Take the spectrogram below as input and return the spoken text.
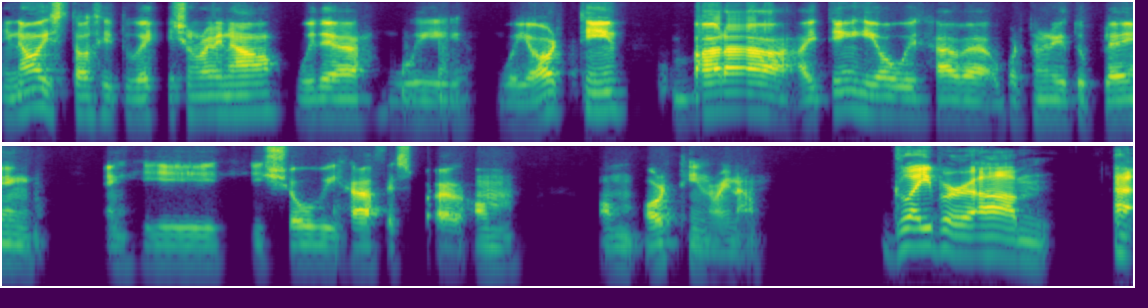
I know it's tough situation right now with the we we our team, but uh, I think he always have an opportunity to play and and he he show we have a spot on on our team right now. Gleyber, um, I,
